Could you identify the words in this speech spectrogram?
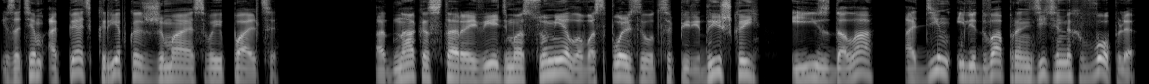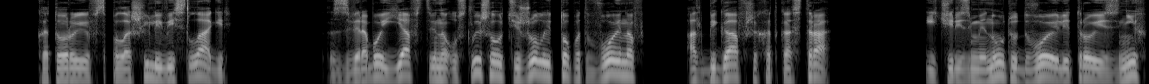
и затем опять крепко сжимая свои пальцы. Однако старая ведьма сумела воспользоваться передышкой и издала один или два пронзительных вопля, которые всполошили весь лагерь. Зверобой явственно услышал тяжелый топот воинов, отбегавших от костра, и через минуту двое или трое из них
